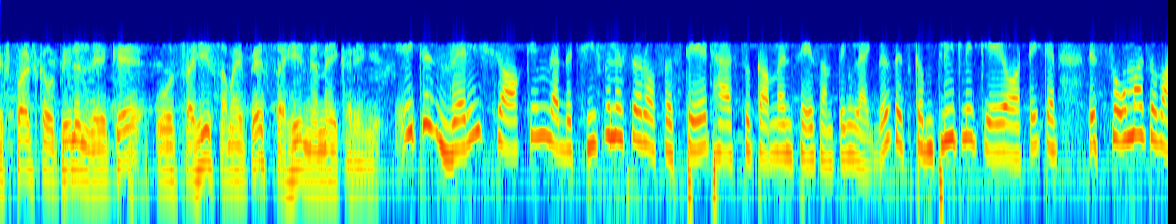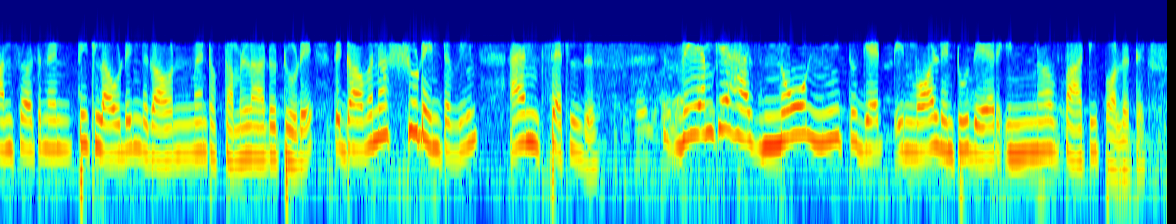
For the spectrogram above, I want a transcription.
एक्सपर्ट्स का ओपिनियन लेके वो सही समय पे सही निर्णय करेंगे It is very shocking that the chief minister of a state has to come and say something like this. It's completely chaotic and there's so much of uncertainty clouding the government of Tamil Nadu today. The governor should intervene and settle this. DMK has no need to get involved into their inner party politics.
